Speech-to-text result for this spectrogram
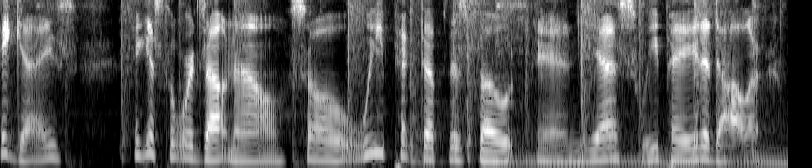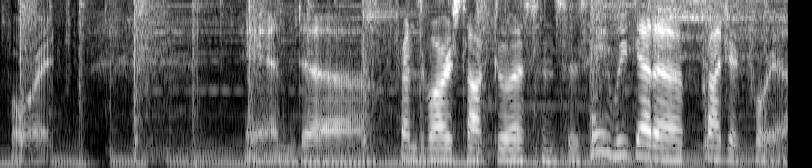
Hey guys, I guess the word's out now. So we picked up this boat, and yes, we paid a dollar for it. And uh, friends of ours talked to us and says, "Hey, we've got a project for you."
